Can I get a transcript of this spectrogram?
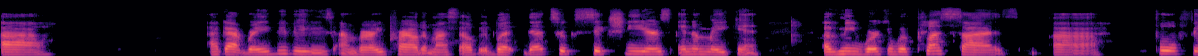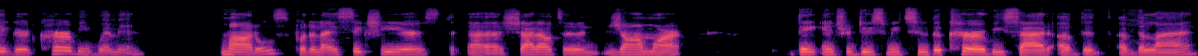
Uh, I got rave reviews. I'm very proud of myself, but that took six years in the making of me working with plus size, uh, full figured, curvy women models for the last six years. Uh, shout out to Jean Marc. They introduced me to the curvy side of the of the line.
